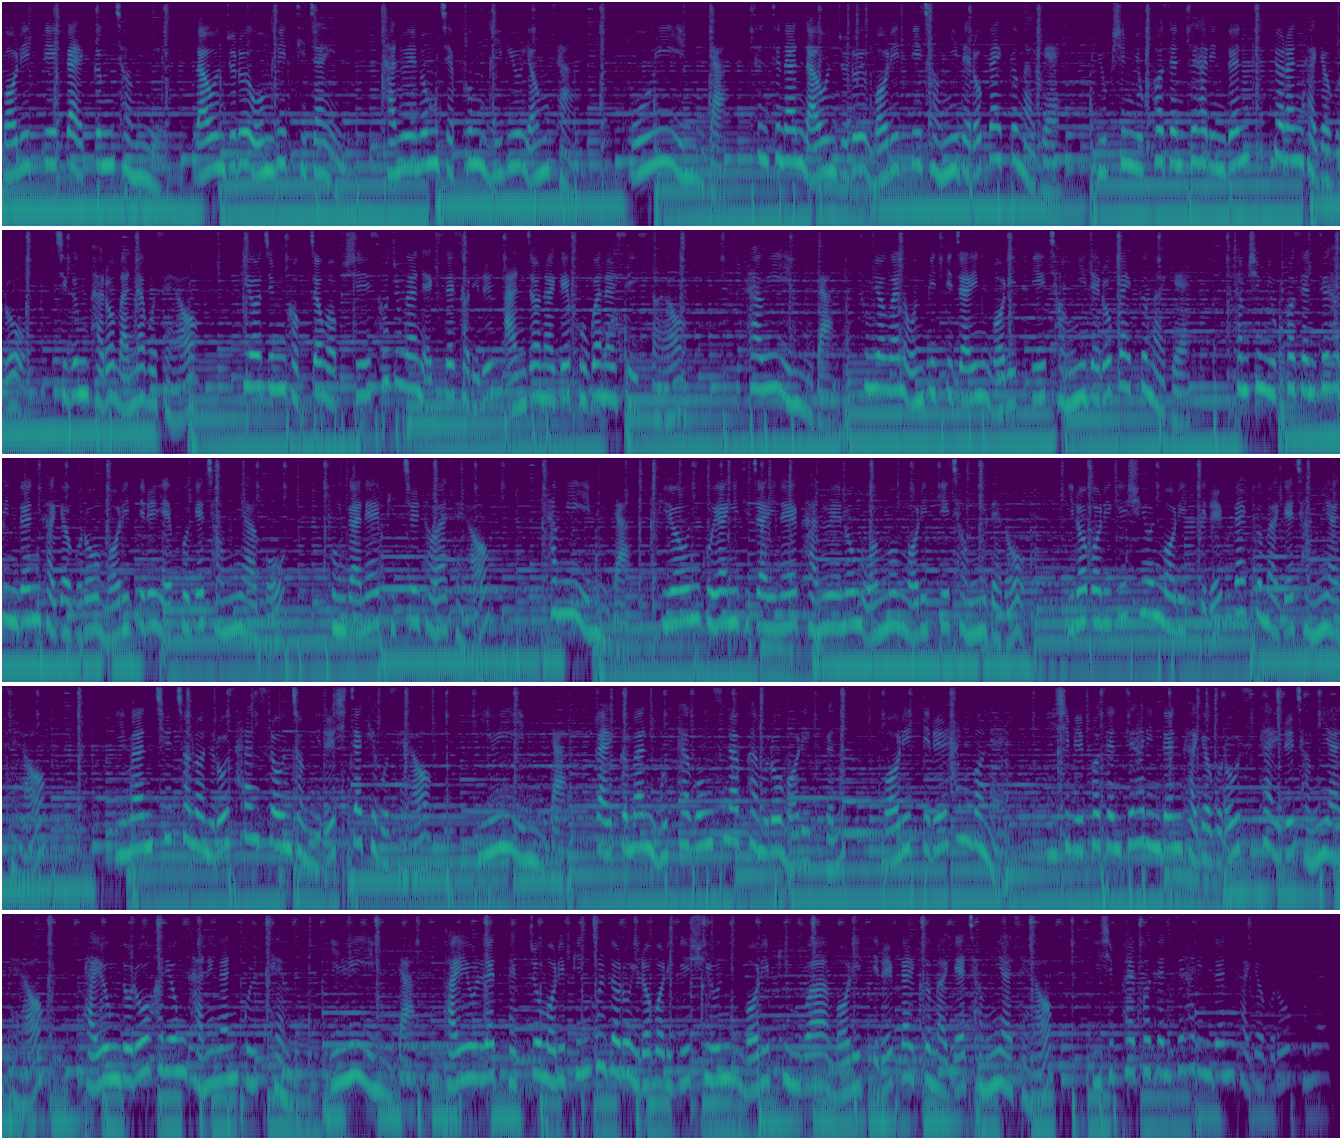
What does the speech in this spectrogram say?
머리띠 깔끔 정리, 라운주르 온빛 디자인, 간웨놈 제품 리뷰 영상 5위입니다. 튼튼한 라운주르 머리띠 정리대로 깔끔하게 66% 할인된 특별한 가격으로 지금 바로 만나보세요. 휘어짐 걱정 없이 소중한 액세서리를 안전하게 보관할 수 있어요. 4위입니다. 투명한 온빛 디자인 머리띠 정리대로 깔끔하게 36% 할인된 가격으로 머리띠를 예쁘게 정리하고 공간에 빛을 더하세요. 3위입니다. 귀여운 고양이 디자인의 간우에놈 원목 머리띠 정리대로 잃어버리기 쉬운 머리띠를 깔끔하게 정리하세요. 27,000원으로 사랑스러운 정리를 시작해보세요. 2위입니다. 깔끔한 무타공 수납함으로 머리끈, 머리띠를 한 번에 21% 할인된 가격으로 스타일을 정리하세요. 다용도로 활용 가능한 꿀템 1위입니다. 바이올렛 백조 머리핀 홀더로 잃어버리기 쉬운 머리핀과 머리띠를 깔끔하게 정리하세요. 28% 할인된 가격으로 구매할 수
